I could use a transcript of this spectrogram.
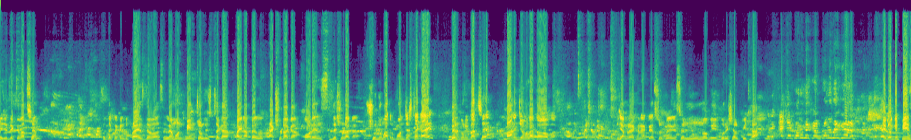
এই যে দেখতে পাচ্ছেন, প্রত্যেকটা কিন্তু প্রাইস দেওয়া আছে। লেমন মিন চল্লিশ টাকা পাইনাপেল একশো টাকা অরেঞ্জ দেড়শো টাকা। শুধুমাত্র পঞ্চাশ টাকায় বেলপুরি পাচ্ছে বাণিজ্য মেলা তাও আবার। এই যে আমরা এখানে একটা স্টোর পেয়ে গেছে নুরনবী বরিশাল পিঠা। এগুলো কি পিস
